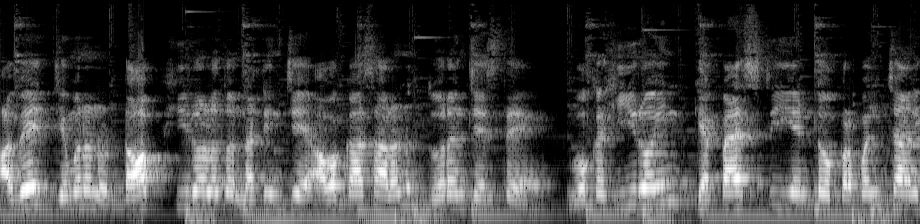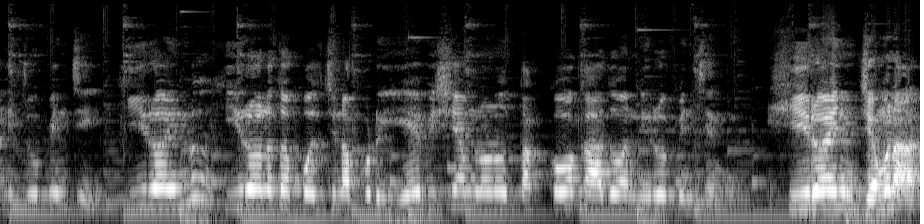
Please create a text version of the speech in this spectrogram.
అవే జమునను టాప్ హీరోలతో నటించే అవకాశాలను దూరం చేస్తే ఒక హీరోయిన్ కెపాసిటీ ఏంటో ప్రపంచానికి చూపించి హీరోయిన్లు హీరోలతో పోల్చినప్పుడు ఏ విషయంలోనూ తక్కువ కాదు అని నిరూపించింది. హీరోయిన్ జమున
